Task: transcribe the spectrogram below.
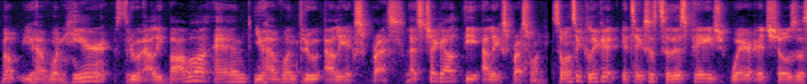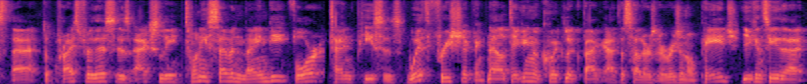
Nope, you have one here through Alibaba and you have one through AliExpress. Let's check out the AliExpress one. So once you click it, it takes us to this page where it shows us that the price for this is actually $27.90 for 10 pieces with free shipping. Now, taking a quick look back at the seller's original page, you can see that,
